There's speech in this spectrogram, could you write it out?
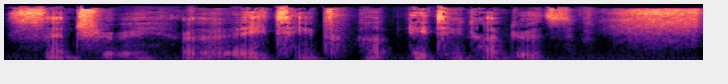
century or the 18th 1800s.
